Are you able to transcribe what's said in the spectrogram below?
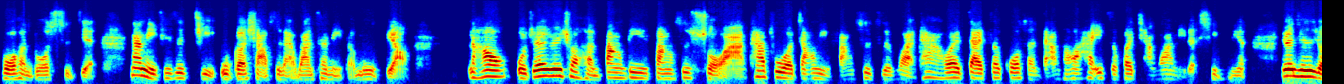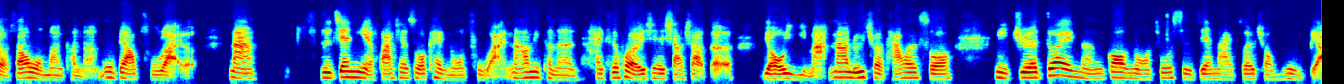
播很多时间，那你其实挤五个小时来完成你的目标。然后我觉得 Rachel 很棒的地方是说啊，他除了教你方式之外，他还会在这过程当中，他一直会强化你的信念。因为其实有时候我们可能目标出来了，那时间你也发现说可以挪出来，然后你可能还是会有一些小小的犹疑嘛。那 Rachel 他会说，你绝对能够挪出时间来追求目标，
